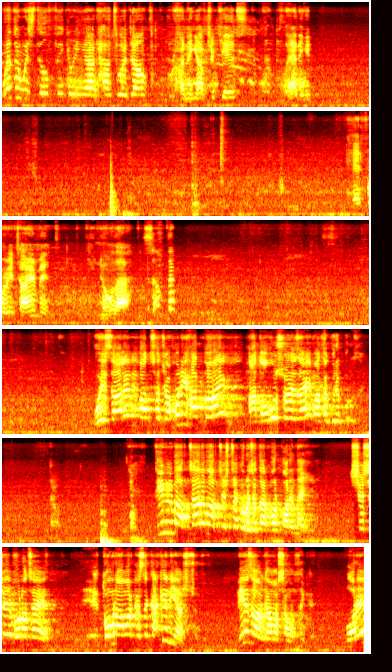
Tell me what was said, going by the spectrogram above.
Whether we're still figuring out how to adult, running after kids, or planning it. Head for retirement. You know that. Sometimes. ওই জালেম বাচ্চা যখনই হাত বাড়ায় হাত অবশ হয়ে যায় মাথা ঘুরে পড়ে যায় তিনবার চারবার চেষ্টা করেছে তারপর পারে নাই শেষে বলেছে তোমরা আমার কাছে কাকে নিয়ে আসছো নিয়ে যাও আমার সামনে থেকে পরে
